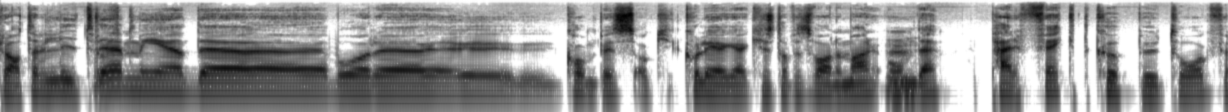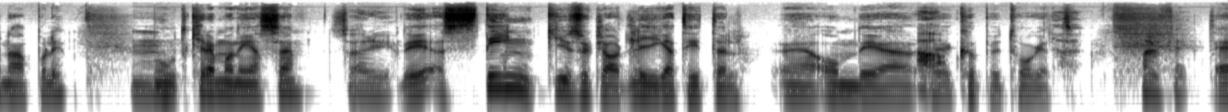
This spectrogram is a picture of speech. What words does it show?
Pratade lite med eh, vår eh, kompis och kollega Kristoffer Svanemar mm. om det. Perfekt kupputtåg för Napoli mm. mot Cremonese. Sorry. Det stinker ju såklart ligatitel eh, om det ja. eh, kupputtåget. Perfekt. Eh,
